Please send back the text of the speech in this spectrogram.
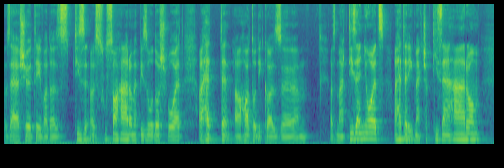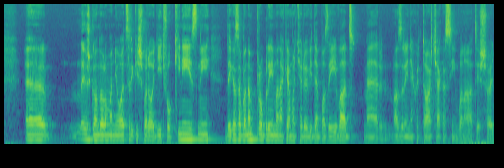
az első évad az, 10, az 23 epizódos volt, a, hette, a hatodik az, az már 18, a hetedik meg csak 13, és gondolom a nyolcadik is valahogy így fog kinézni, de igazából nem probléma nekem, hogyha rövidebb az évad, mert az a lényeg, hogy tartsák a színvonalat, és hogy,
